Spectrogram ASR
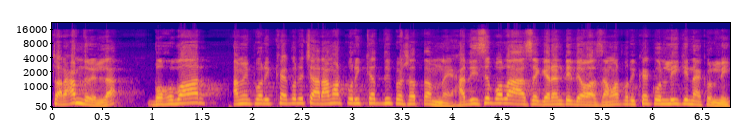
তো আলহামদুলিল্লাহ, বহুবার আমি পরীক্ষা করেছি আর আমার পরীক্ষার দুই পয়সার নাই। হাদিসে বলা আছে গ্যারান্টি দেওয়া আছে। আমার পরীক্ষা করলি কি না করলি?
